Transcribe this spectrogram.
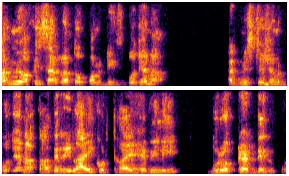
আর্মি অফিসাররা তো পলিটিক্স বোঝে না, অ্যাডমিনিস্ট্রেশন বোঝে না, তাদের রিলাই করতে হয় হেভিলি ব্যুরোক্র্যাটদের উপর।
